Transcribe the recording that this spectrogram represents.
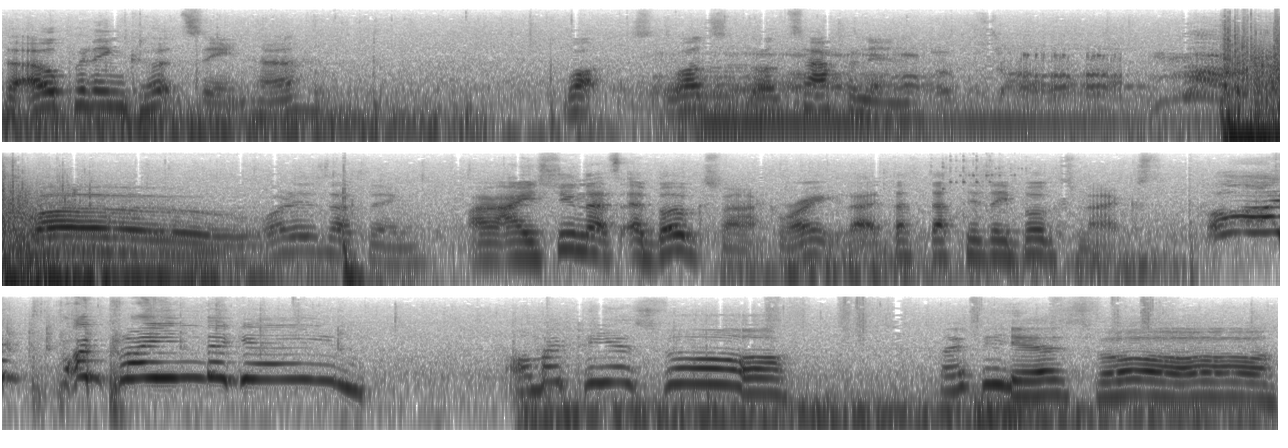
The opening cutscene, huh? What's what's what's happening? Whoa! What is that thing? I, I assume that's a Bugsnak, right? That that that is a Bugsnak. Oh, I'm I'm playing the game on my PS4. My PS4.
